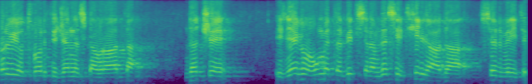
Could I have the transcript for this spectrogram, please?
prvi otvoriti dženecka vrata, da će iz njegova umeta biti 70.000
